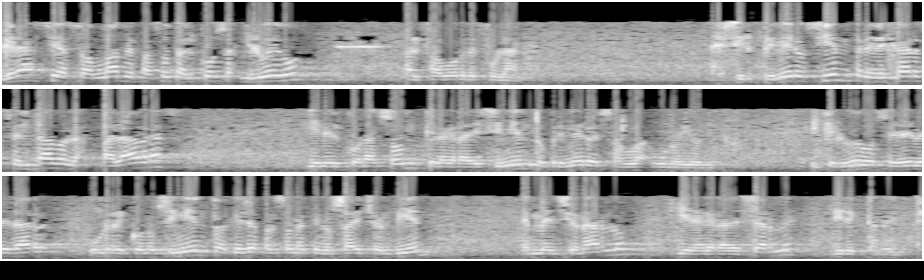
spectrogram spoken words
gracias a Allah me pasó tal cosa y luego al favor de fulano. Es decir, primero siempre dejar sentado en las palabras y en el corazón que el agradecimiento primero es Allah uno y único. Y que luego se debe dar un reconocimiento a aquella persona que nos ha hecho el bien en mencionarlo y en agradecerle directamente.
